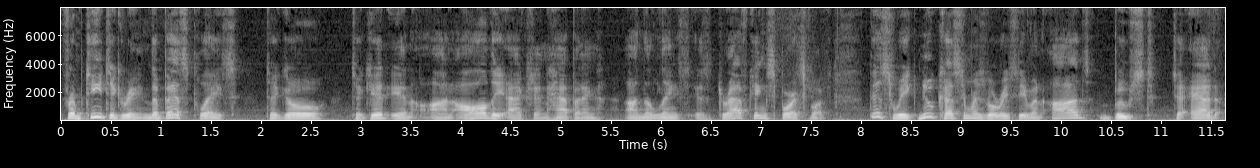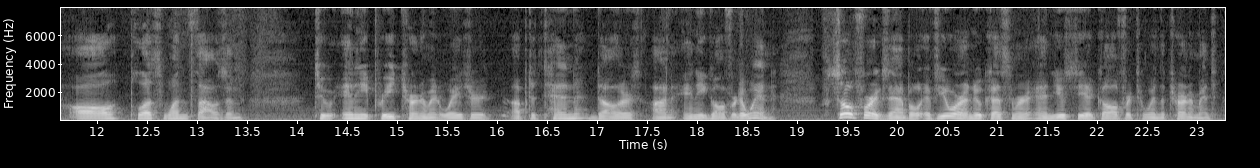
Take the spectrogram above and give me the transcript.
From tee to green, the best place to go to get in on all the action happening on the links is DraftKings Sportsbook. This week, new customers will receive an odds boost to add all plus 1,000 to any pre-tournament wager up to $10 on any golfer to win. So, for example, if you are a new customer and you see a golfer to win the tournament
